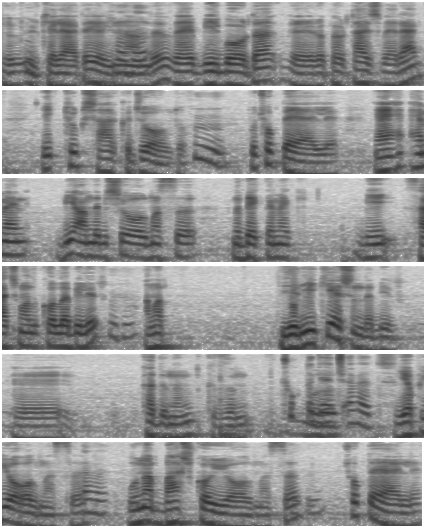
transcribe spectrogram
e, ülkelerde yayınlandı ve Billboard'da e, röportaj veren ilk Türk şarkıcı oldu. Bu çok değerli. Yani he- hemen bir anda bir şey olmasını beklemek bir saçmalık olabilir. Ama 22 yaşında bir e, kadının, kızın Çok da genç evet. yapıyor olması, Evet. buna baş koyuyor olması çok değerli.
